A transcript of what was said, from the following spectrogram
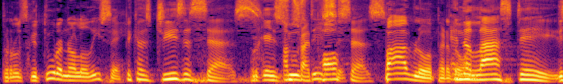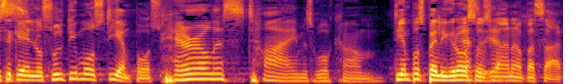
Pero la escritura no lo dice. because Jesus says, Porque I'm Jesús sorry, Paul says, Pablo, perdón, in the last days, dice que en los últimos tiempos, perilous times will come. tiempos peligrosos That's it, yeah. van a pasar.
